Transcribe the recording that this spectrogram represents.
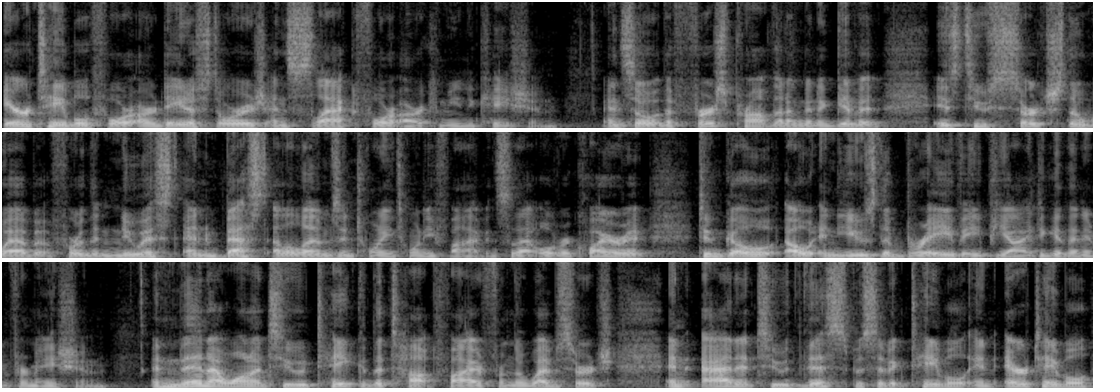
Airtable for our data storage, and Slack for our communication. And so the first prompt that I'm going to give it is to search the web for the newest and best LLMs in 2025. And so that will require it to go out and use the Brave API to get that information. And then I wanted to take the top five from the web search and add it to this specific table in Airtable,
